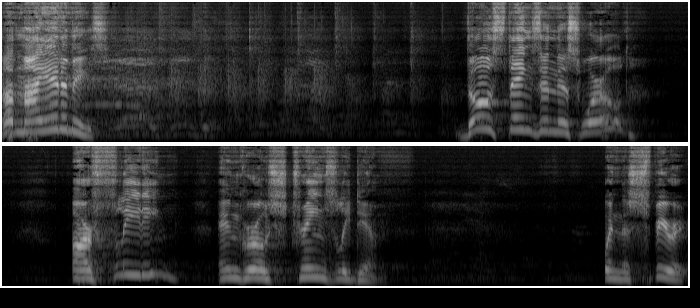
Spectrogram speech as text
of my enemies. Those things in this world are fleeting and grow strangely dim when the Spirit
